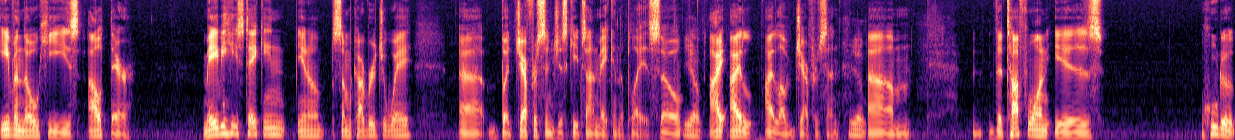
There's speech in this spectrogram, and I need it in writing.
even though he's out there, maybe he's taking you know some coverage away. Uh, but Jefferson just keeps on making the plays. So Yep. I, I I love Jefferson. yep, The tough one is who to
